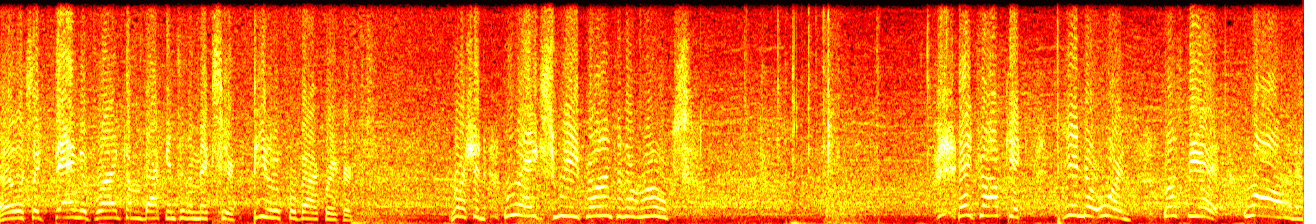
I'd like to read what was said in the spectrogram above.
And it looks like Daniel Bryan coming back into the mix here. Beautiful backbreaker. Russian leg sweep into the ropes. Hey, dropkick. Pin to Orton. Must be it. One.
